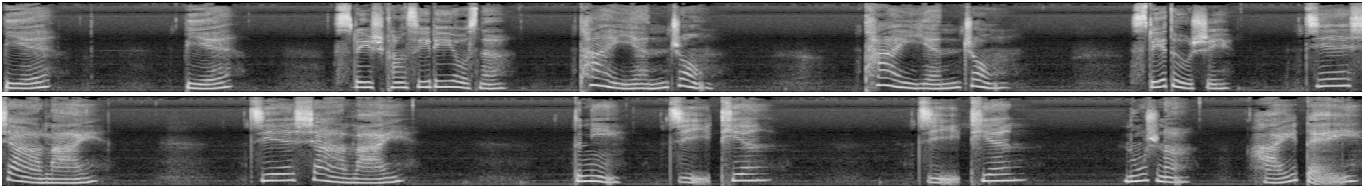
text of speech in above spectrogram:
别，别，sluch consilius 呢？太严重，太严重，stediuduci，接下来，接下来，等你几天？几天，нужно 还得，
